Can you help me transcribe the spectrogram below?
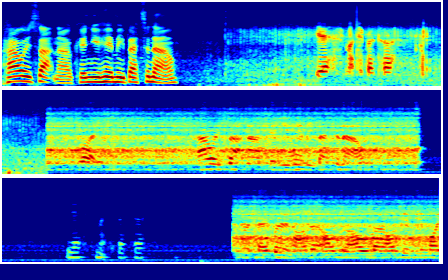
How is that now? Can you hear me better now? Yes, much better. Right. How is that now? Can you hear me better now? Yes, much better. Okay, brilliant. I'll, I'll, I'll, uh, I'll give you my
